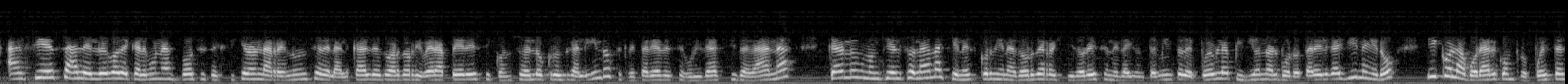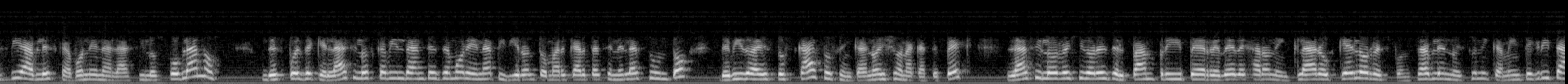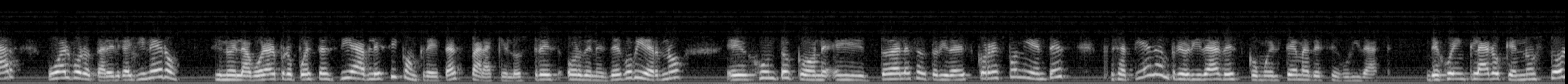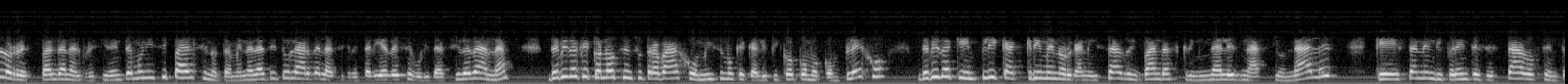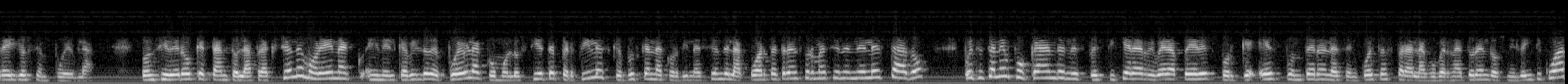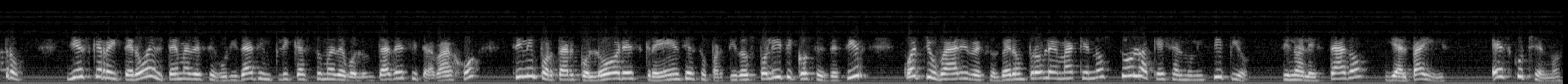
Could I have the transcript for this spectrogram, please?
Así es, sale luego de que algunas voces exigieron la renuncia del alcalde Eduardo Rivera Pérez y Consuelo Cruz Galindo, secretaria de Seguridad Ciudadana. Carlos Montiel Solana, quien es coordinador de regidores en el Ayuntamiento de Puebla, pidió no alborotar el gallinero y colaborar con propuestas viables que abonen a las y los poblanos. Después de que las y los cabildantes de Morena pidieron tomar cartas en el asunto, debido a estos casos en Canoa y Xonacatepec, las y los regidores del PAN, PRI y PRD dejaron en claro que lo responsable no es únicamente gritar o alborotar el gallinero, sino elaborar propuestas viables y concretas para que los tres órdenes de gobierno, eh, junto con eh, todas las autoridades correspondientes, pues atiendan prioridades como el tema de seguridad. Dejó en claro que no solo respaldan al presidente municipal, sino también a la titular de la Secretaría de Seguridad Ciudadana, debido a que conocen su trabajo, mismo que calificó como complejo, debido a que implica crimen organizado y bandas criminales nacionales que están en diferentes estados, entre ellos en Puebla. Consideró que tanto la fracción de Morena en el Cabildo de Puebla como los siete perfiles que buscan la coordinación de la cuarta transformación en el Estado pues están enfocando en desprestigiar a Rivera Pérez porque es puntero en las encuestas para la gubernatura en 2024. Y es que reiteró, el tema de seguridad implica suma de voluntades y trabajo, sin importar colores, creencias o partidos políticos, es decir, coadyuvar y resolver un problema que no solo aqueja al municipio, sino al Estado y al país. Escuchemos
